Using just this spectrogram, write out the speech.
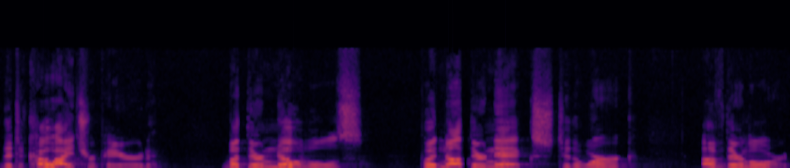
the Tekoites repaired, but their nobles put not their necks to the work of their Lord.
